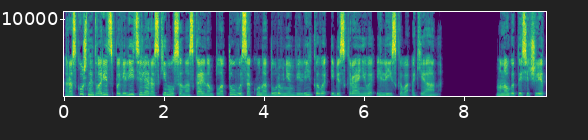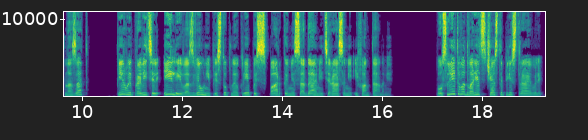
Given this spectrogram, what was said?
Роскошный дворец повелителя раскинулся на скальном плато высоко над уровнем великого и бескрайнего Элийского океана. Много тысяч лет назад Первый правитель Элии возвел неприступную крепость с парками, садами, террасами и фонтанами. После этого дворец часто перестраивали,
